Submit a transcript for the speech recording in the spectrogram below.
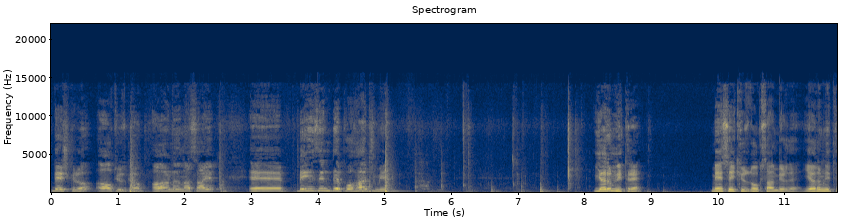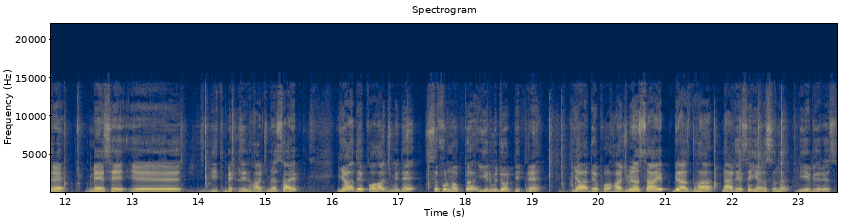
5 kilo 600 gram ağırlığına sahip. Ee, benzin depo hacmi yarım litre. MS291'de yarım litre MS e, benzin hacmine sahip. Yağ depo hacmi de 0.24 litre yağ depo hacmine sahip. Biraz daha neredeyse yarısını diyebiliriz.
